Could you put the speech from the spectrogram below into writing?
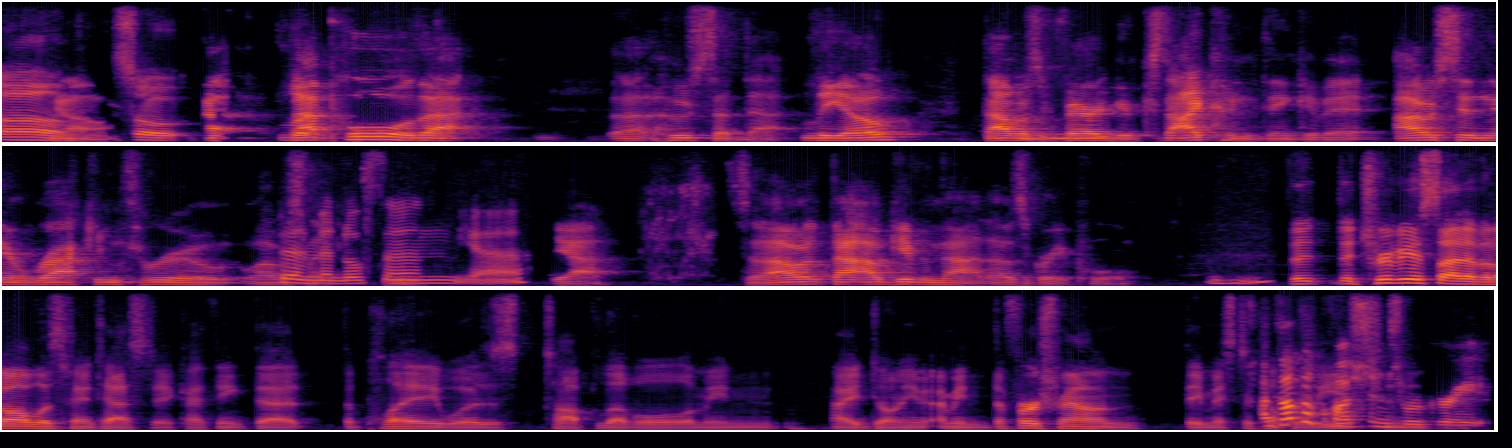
um. No. So that pull that uh, who said that leo that was Mhm. very good because i couldn't think of it i was sitting there racking through I was Ben like, Mendelsohn. Yeah. yeah so that was that i'll give him that that was a great pull hmm the the trivia side of it all was fantastic. I think that the play was top level. I mean, I don't even. I mean, the first round they missed a couple. I thought the each, questions were and great.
